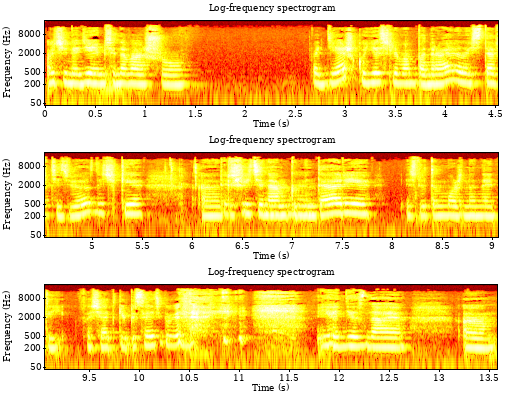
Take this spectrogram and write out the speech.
Очень надеемся на вашу поддержку. Если вам понравилось, ставьте звездочки, э, пишите, пишите нам комментарии. Если там можно на этой площадке писать комментарии, я не знаю. Эм,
